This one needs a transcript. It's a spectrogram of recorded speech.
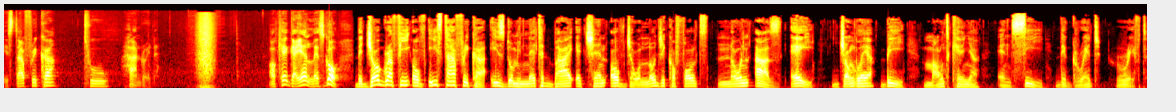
East Africa 200. Okay, Gael, let's go. The geography of East Africa is dominated by a chain of geological faults known as A. Jungler, B. Mount Kenya, and C. The Great Rift.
